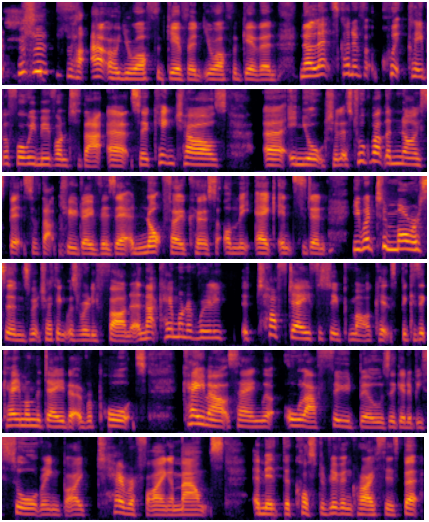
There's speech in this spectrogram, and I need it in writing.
oh, you are forgiven. You are forgiven. Now let's kind of quickly before we move on to that. Uh, so King Charles uh, in Yorkshire. Let's talk about the nice bits of that two day visit and not focus on the egg incident. He went to Morrison's, which I think was really fun. And that came on a really a tough day for supermarkets because it came on the day that a report came out saying that all our food bills are going to be soaring by terrifying amounts amid the cost of living crisis. But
